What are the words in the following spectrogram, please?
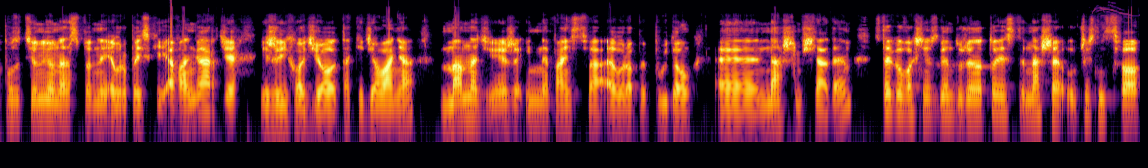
pozycjonują nas w pewnej europejskiej awangardzie, jeżeli chodzi o takie działania. Mam nadzieję, że inne państwa Europy pójdą naszym śladem, z tego właśnie względu, że no, to jest nasze uczestnictwo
